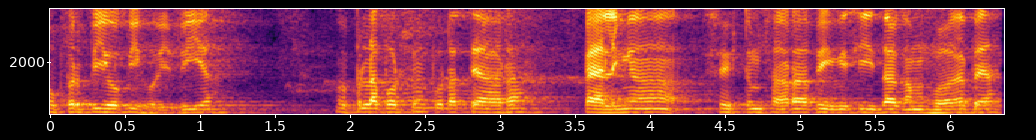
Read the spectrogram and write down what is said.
ਉੱਪਰ ਪੀਓਪੀ ਹੋਈ ਵੀ ਆ। ਉੱਪਰਲਾ ਪੋਰਸ਼ਨ ਪੂਰਾ ਤਿਆਰ ਆ। ਪੈਲੀਆਂ ਸਿਸਟਮ ਸਾਰਾ ਪੀਵੀਸੀ ਦਾ ਕੰਮ ਹੋਇਆ ਪਿਆ।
